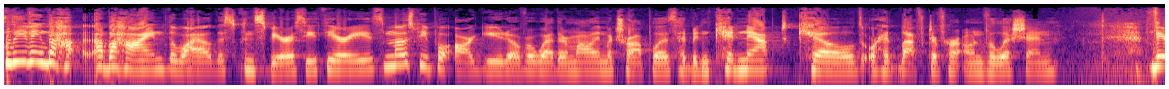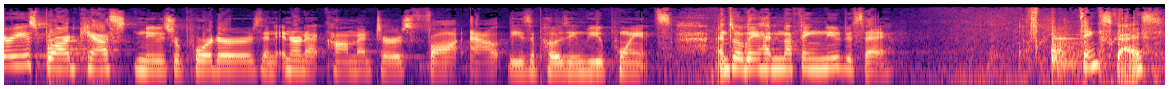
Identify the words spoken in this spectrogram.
Leaving beh- uh, behind the wildest conspiracy theories, most people argued over whether Molly Metropolis had been kidnapped, killed, or had left of her own volition. Various broadcast news reporters and internet commenters fought out these opposing viewpoints until they had nothing new to say. Thanks, guys.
